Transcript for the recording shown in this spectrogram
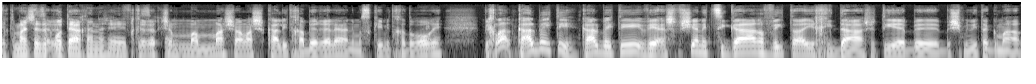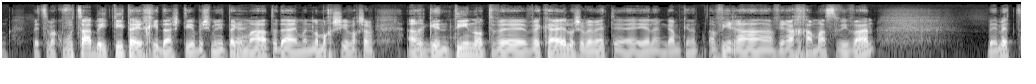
את מה שזה פותח. נבחרת שממש ממש קל להתחבר אליה, אני מסכים איתך, דרורי. בכלל, קהל ביתי, קהל ביתי, ואני חושב שהיא הנציגה הערבית היחידה שתהיה בשמינית הגמר. בעצם הקבוצה הביתית היחידה שתהיה בשמינית כן. הגמר, אתה יודע, אם אני לא מחשיב עכשיו ארגנטינות וכאלה. כאלו שבאמת אה, יהיה להם גם כן אווירה, אווירה חמה סביבן. באמת,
